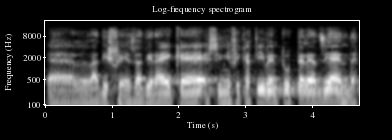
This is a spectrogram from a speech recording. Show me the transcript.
Eh, la discesa direi che è significativa in tutte le aziende,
